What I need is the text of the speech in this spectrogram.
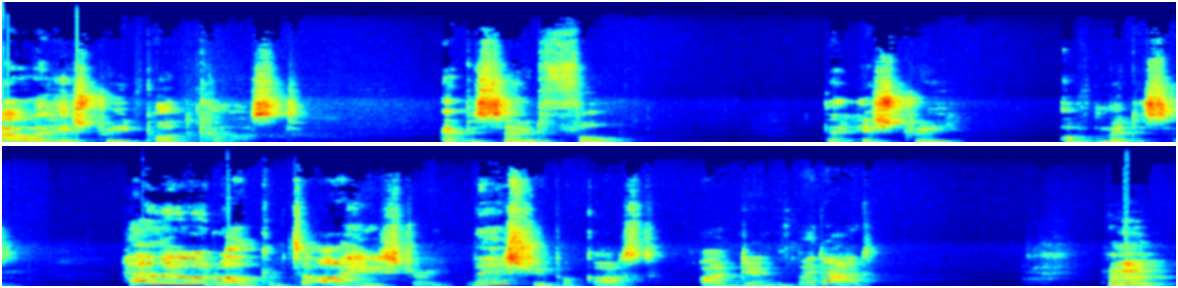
Our History Podcast, Episode 4 The History of Medicine. Hello and welcome to Our History, the history podcast I'm doing with my dad. Hello,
